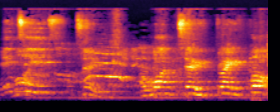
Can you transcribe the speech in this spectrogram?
It is. two. A one, two, three, four.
